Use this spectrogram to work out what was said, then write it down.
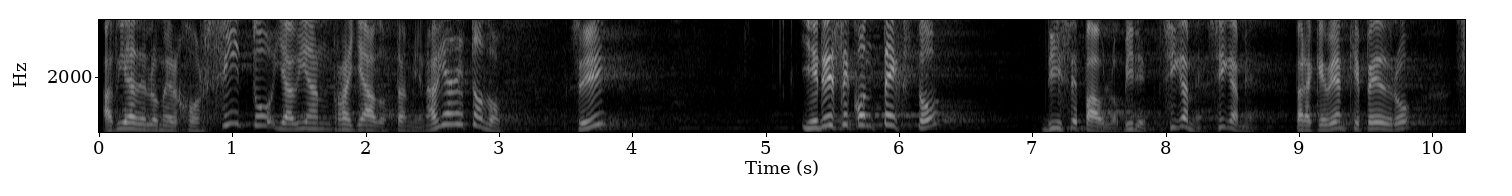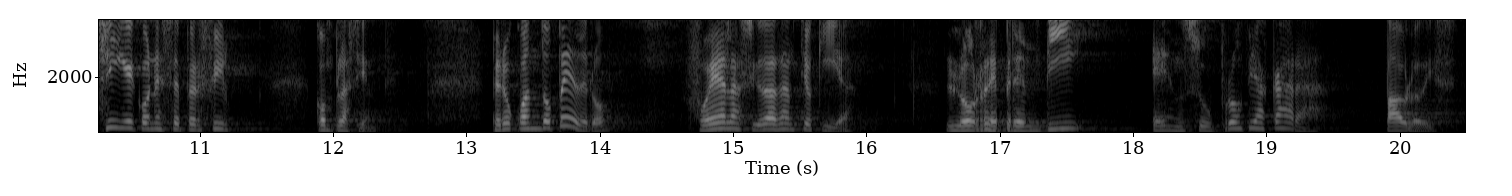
había de lo mejorcito y habían rayados también. Había de todo, ¿sí? Y en ese contexto, dice Pablo, mire, sígame, sígame, para que vean que Pedro sigue con ese perfil complaciente. Pero cuando Pedro fue a la ciudad de Antioquía, lo reprendí en su propia cara, Pablo dice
